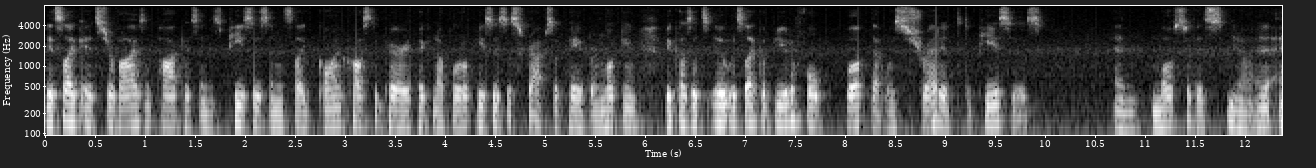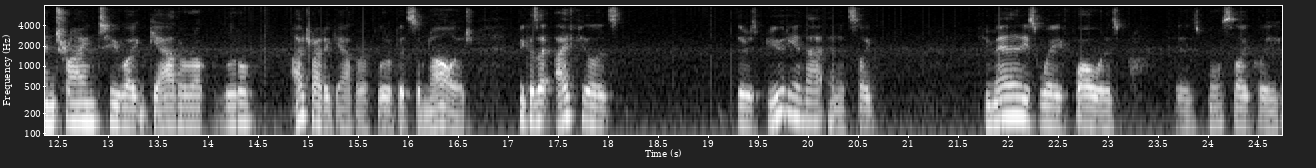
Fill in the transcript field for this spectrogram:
it's like it survives in pockets and it's pieces and it's like going across the prairie picking up little pieces of scraps of paper and looking because it's it was like a beautiful book that was shredded to pieces and most of it's you know and, and trying to like gather up little i try to gather up little bits of knowledge because i, I feel it's there's beauty in that and it's like humanity's way forward is is most likely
